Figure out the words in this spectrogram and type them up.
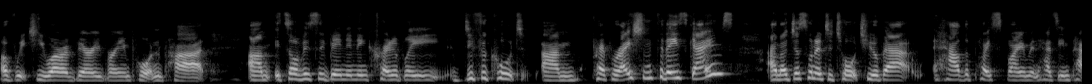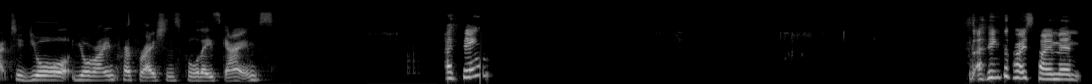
of which you are a very, very important part. Um, it's obviously been an incredibly difficult um, preparation for these games. And I just wanted to talk to you about how the postponement has impacted your, your own preparations for these games. I think I think the postponement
